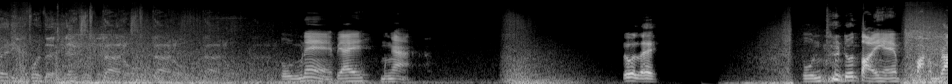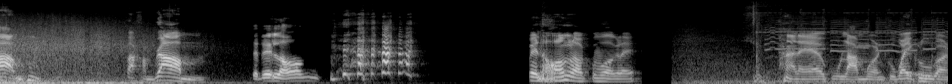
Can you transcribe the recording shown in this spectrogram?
ready for the next battle. Battle. กูแน่ไปไอ้มึงอะนู่เลย โดนโดนต่อยไงปากคำรามปากคำรามจะได้ร้อง ไม่ร้องหรอกกูบอกเลยมาแล้วกูรำก่อนกูไหว้ครูก่อน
